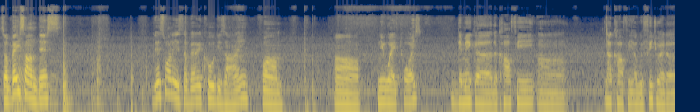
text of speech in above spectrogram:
So based on this, this one is a very cool design from uh, New Wave Toys. They make uh, the coffee, uh, not coffee, a refrigerator,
